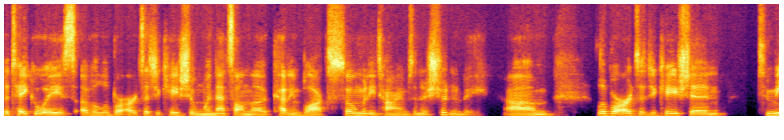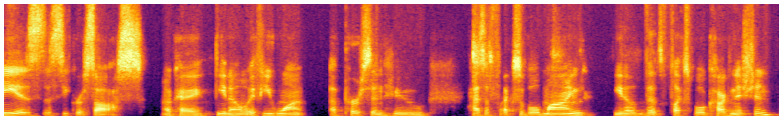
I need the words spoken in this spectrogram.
the takeaways of a liberal arts education when that's on the cutting block so many times and it shouldn't be. Um, liberal arts education to me is the secret sauce. Okay. You know, if you want a person who has a flexible mind, you know, that's flexible cognition,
